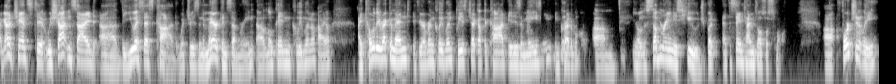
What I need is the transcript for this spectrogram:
I got a chance to, we shot inside uh, the USS Cod, which is an American submarine uh, located in Cleveland, Ohio. I totally recommend if you're ever in Cleveland, please check out the Cod. It is amazing, incredible. Um, you know, the submarine is huge, but at the same time, it's also small. Uh, fortunately,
